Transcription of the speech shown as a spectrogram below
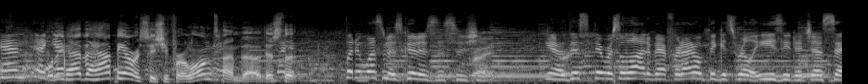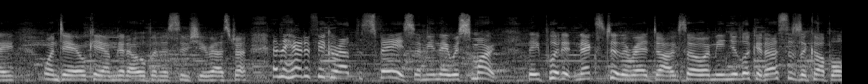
And again, Well, they've had the happy hour sushi for a long time, though. Just the but it wasn't as good as the sushi. You know, this there was a lot of effort. I don't think it's really easy to just say one day, okay, I'm going to open a sushi restaurant. And they had to figure out the space. I mean, they were smart. They put it next to the Red Dog. So I mean, you look at us as a couple.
